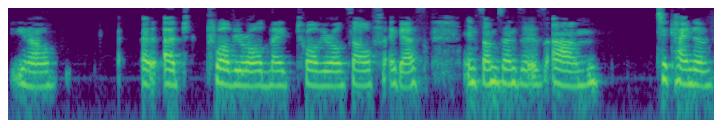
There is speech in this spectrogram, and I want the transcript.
you know, a 12 year old, my 12 year old self, I guess, in some senses, um, to kind of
